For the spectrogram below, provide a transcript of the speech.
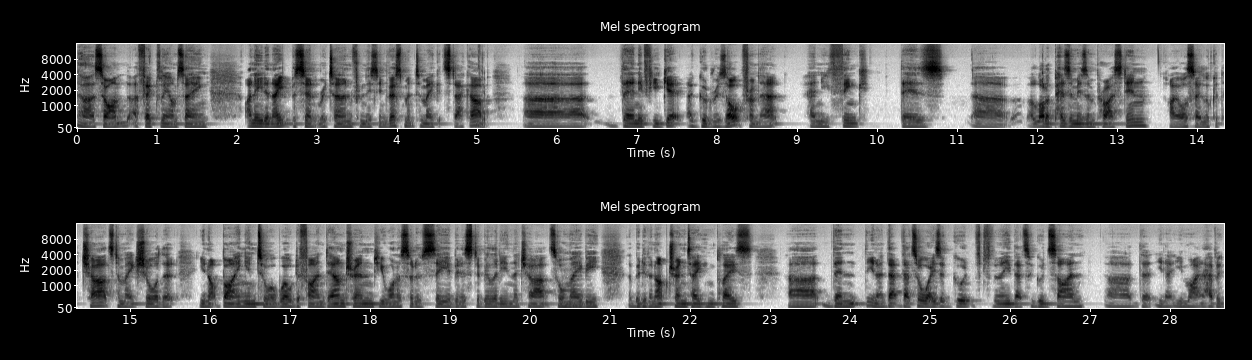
Uh, so I'm effectively I'm saying I need an eight percent return from this investment to make it stack up. Yep. Uh, then if you get a good result from that, and you think there's uh, a lot of pessimism priced in, I also look at the charts to make sure that you're not buying into a well defined downtrend. You want to sort of see a bit of stability in the charts or mm-hmm. maybe a bit of an uptrend taking place. Uh, then you know that that's always a good for me. That's a good sign uh, that you know you might have a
